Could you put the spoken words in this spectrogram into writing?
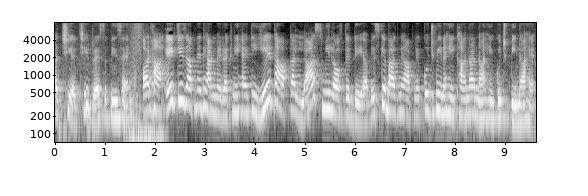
अच्छी अच्छी रेसिपीज़ हैं। और हाँ एक चीज़ आपने ध्यान में रखनी है कि ये था आपका last meal of the day अब इसके बाद में आपने कुछ भी नहीं खाना, ना ही कुछ पीना है।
